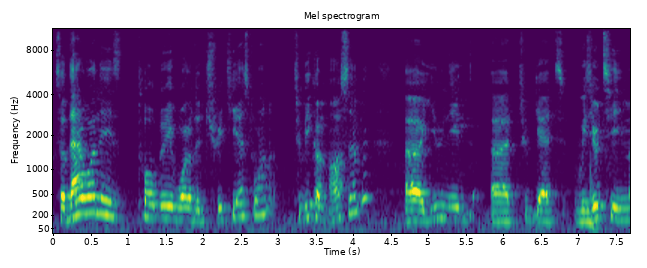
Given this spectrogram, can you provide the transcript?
So that one is probably one of the trickiest one. To become awesome, uh, you need uh, to get with your team,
